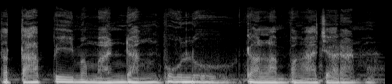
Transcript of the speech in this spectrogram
tetapi memandang bulu dalam pengajaranmu.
